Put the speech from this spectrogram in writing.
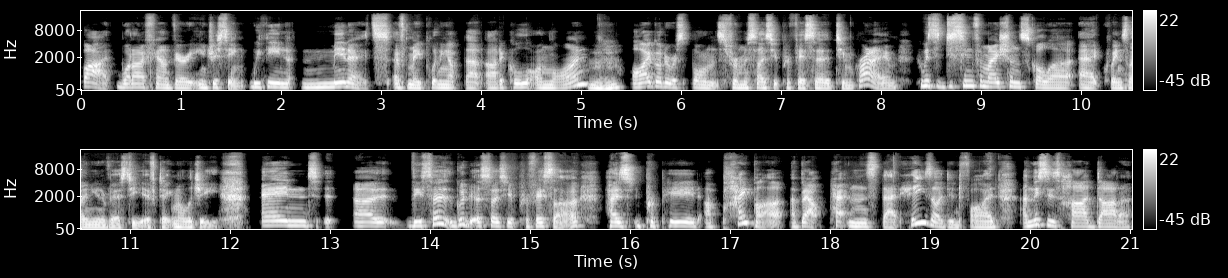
But what I found very interesting, within minutes of me putting up that article online, hmm I got a response from Associate Professor Tim Graham, who is a disinformation scholar at Queensland University of Technology. And uh, the good associate professor has prepared a paper about patterns that he's identified. And this is hard data.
